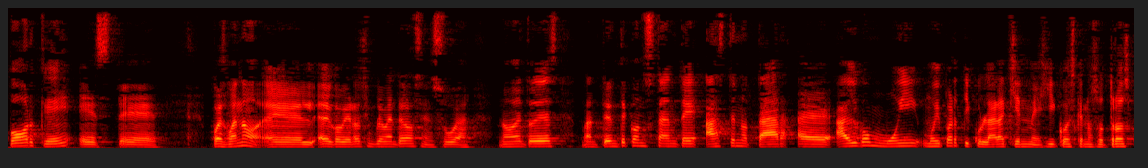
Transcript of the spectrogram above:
porque, este, pues bueno, el, el, gobierno simplemente lo censura, ¿no? Entonces, mantente constante, hazte notar. Eh, algo muy, muy particular aquí en México es que nosotros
